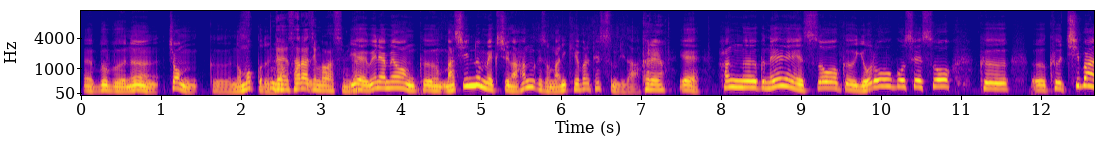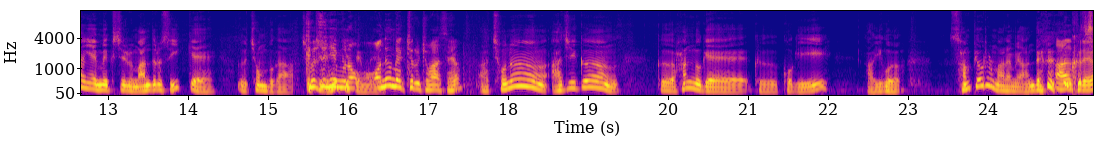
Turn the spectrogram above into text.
부분은 좀 그 넘었거든요. 네, 사라진 것 같습니다. 예, 왜냐하면 그 맛있는 맥주가 한국에서 많이 개발됐습니다. 그래요? 예, 한국 내에서 그 여러 곳에서 그, 어, 그 지방의 맥주를 만들 수 있게 그 정부가 교수님은 어느 맥주를 좋아하세요? 아, 저는 아직은 그 한국의 그 거기 아 이거 상표를 말하면 안 되는 아, 그래요?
